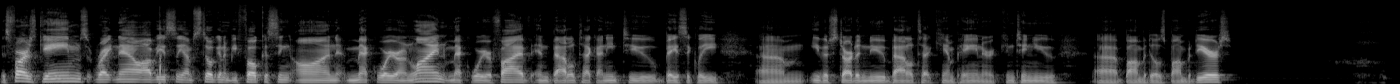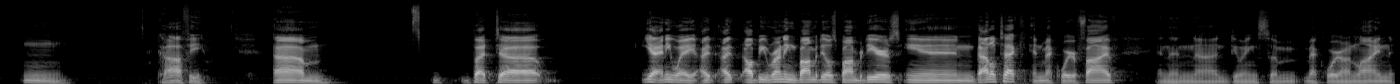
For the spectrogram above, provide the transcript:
As far as games, right now, obviously, I'm still going to be focusing on Mech Warrior Online, Mech Warrior Five, and BattleTech. I need to basically um, either start a new BattleTech campaign or continue uh, Bombadil's Bombardiers. Mm, coffee. Um, but uh, yeah, anyway, I, I will be running Bombadil's Bombardiers in BattleTech and MechWarrior Five, and then uh, doing some MechWarrior Online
